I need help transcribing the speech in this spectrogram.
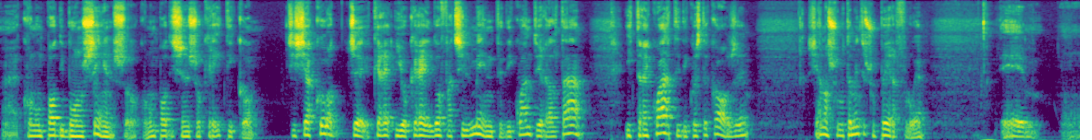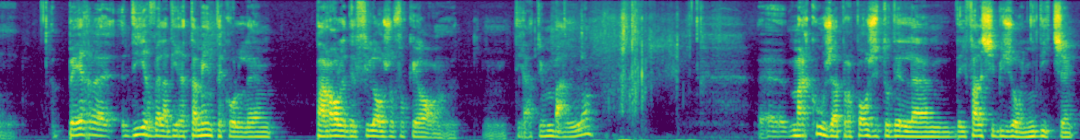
eh, con un po' di buonsenso, con un po' di senso critico, ci si accorge, cre- io credo, facilmente di quanto in realtà i tre quarti di queste cose siano assolutamente superflue. E, mm, per dirvela direttamente con le parole del filosofo che ho mm, tirato in ballo, eh, Marcuse a proposito del, dei falsi bisogni dice,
